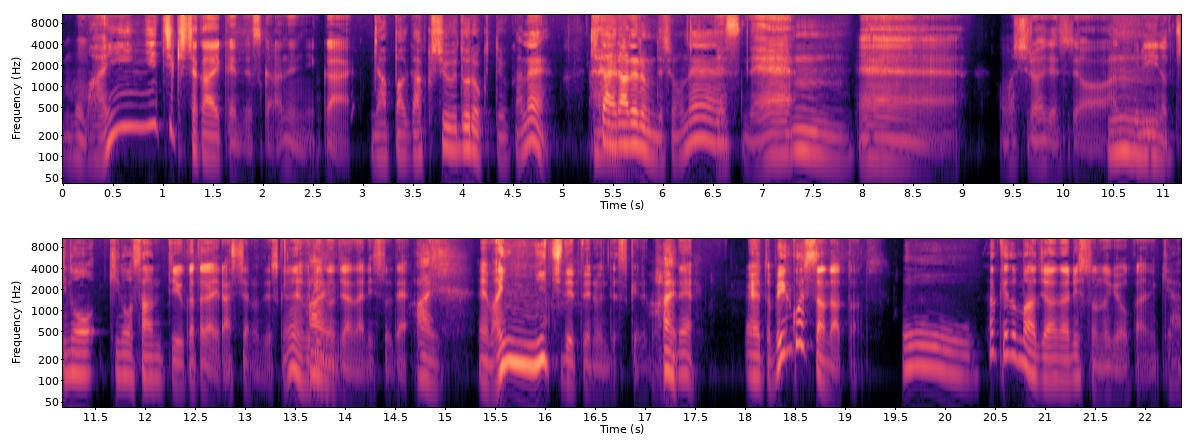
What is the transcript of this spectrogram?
もう毎日記者会見ですからね、2回。やっぱ学習努力っていうかね、鍛えられるんでしょうね。ですね。うん。ええ面白いですよ。フリーの木野、木野さんっていう方がいらっしゃるんですけどね、フリーのジャーナリストで。はい。えー毎日出てるんですけれどもね。えっ、と、弁護士さんだったんです。おお。だけど、まあ、ジャーナリストの業界に来はっ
